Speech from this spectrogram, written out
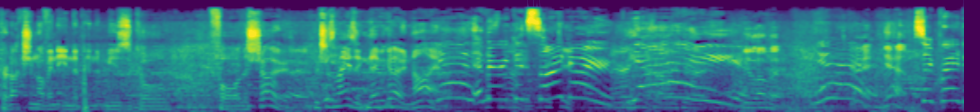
production of an independent musical for the show, which is amazing. There we go, nine. Yeah, American Nice. Psycho. American Yay! We love it. Yeah. Yeah. So, Brad,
